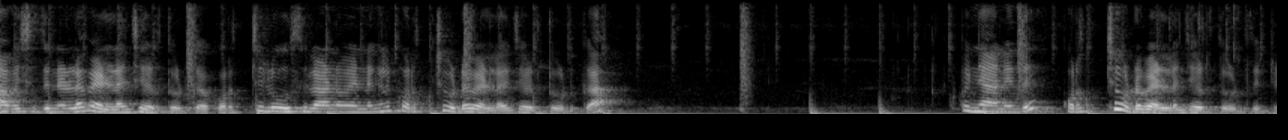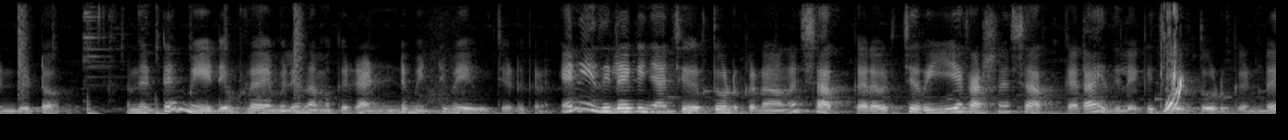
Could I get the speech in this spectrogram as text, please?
ആവശ്യത്തിനുള്ള വെള്ളം ചേർത്ത് കൊടുക്കുക. കുറച്ച് ലൂസിലാണ് വേണ്ടെങ്കിൽ കുറച്ചുകൂടെ വെള്ളം ചേർത്ത് കൊടുക്കുക. അപ്പോൾ ഞാനിത് കുറച്ചുകൂടെ വെള്ളം ചേർത്ത് കൊടുത്തിട്ടുണ്ട് കേട്ടോ. എന്നിട്ട് മീഡിയം ഫ്ലെയിമിൽ നമുക്ക് രണ്ട് മിനിറ്റ് വേവിച്ചെടുക്കണം. ഇനി ഇതിലേക്ക് ഞാൻ ചേർത്ത് കൊടുക്കണതാണ് ശർക്കര. ഒരു ചെറിയ കഷ്ണം ശർക്കര ഇതിലേക്ക് ചേർത്ത് കൊടുക്കുന്നുണ്ട്.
